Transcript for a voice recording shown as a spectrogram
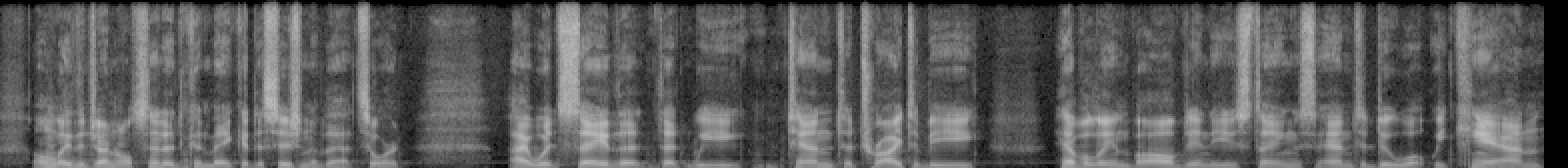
only the General Synod can make a decision of that sort. I would say that, that we tend to try to be heavily involved in these things and to do what we can,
